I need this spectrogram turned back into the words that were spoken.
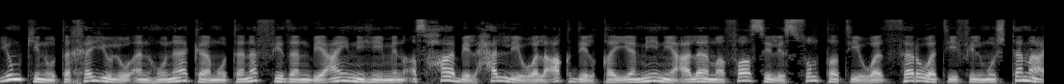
يمكن تخيل أن هناك متنفذًا بعينه من أصحاب الحل والعقد القيمين على مفاصل السلطة والثروة في المجتمع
